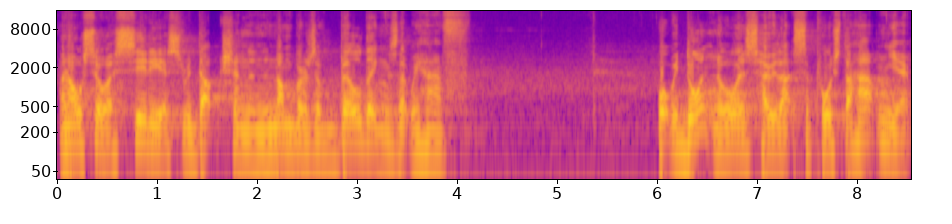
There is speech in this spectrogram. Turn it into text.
and also a serious reduction in the numbers of buildings that we have. What we don't know is how that's supposed to happen yet.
